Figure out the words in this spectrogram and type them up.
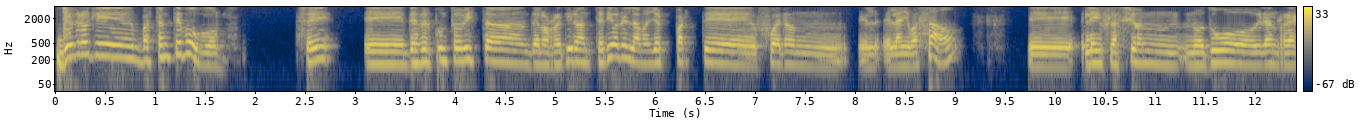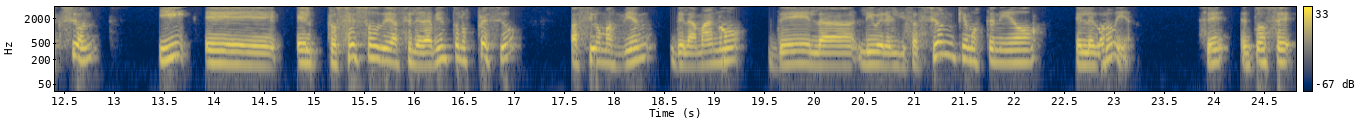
Yo creo que bastante poco. ¿sí? Eh, desde el punto de vista de los retiros anteriores, la mayor parte fueron el, año pasado. Eh, la inflación no tuvo gran reacción y eh, el proceso de aceleramiento de los precios ha sido más bien de la mano de la liberalización que hemos tenido en la economía. ¿sí? Entonces,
